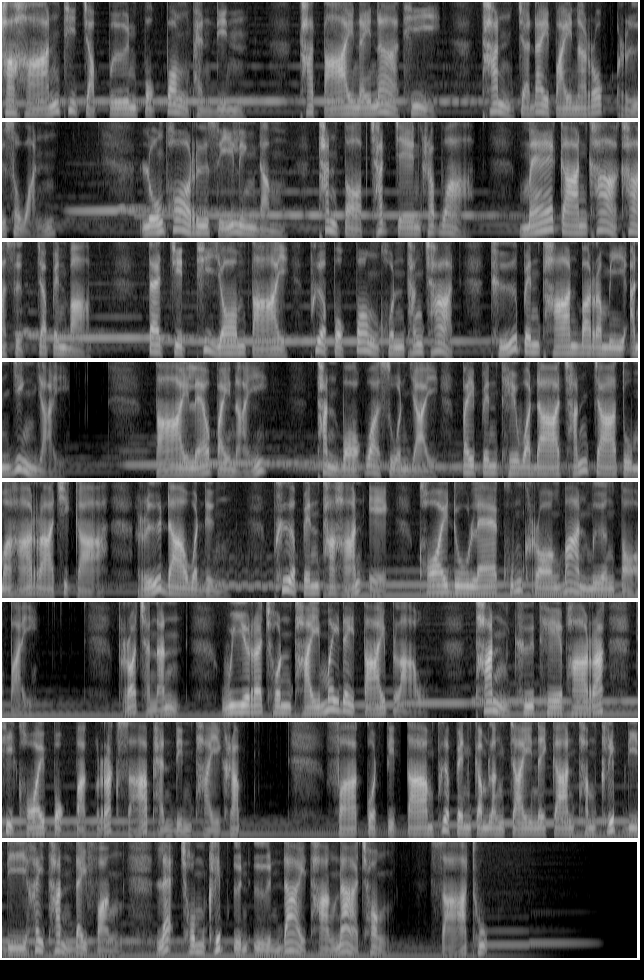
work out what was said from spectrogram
ทหารที่จับปืนปกป้องแผ่นดิน ถ้าตายในหน้าที่ ท่านจะได้ไปนรกหรือสวรรค์ หลวงพ่อฤาษีลิงดำท่านตอบชัดเจนครับว่า แม้การฆ่าฆ่าศึกจะเป็นบาป แต่จิตที่ยอมตายเพื่อปกป้องคนทั้งชาติ ถือเป็นทานบารมีอันยิ่งใหญ่ ตายแล้วไปไหน ท่านบอกว่าส่วนใหญ่ไปเป็นเทวดาชั้นจาตุมหาราชิกา หรือดาวดึง เพื่อเป็นทหารเอกคอยดูแลคุ้มครองบ้านเมืองต่อไป เพราะฉะนั้น วีรชนไทยไม่ได้ตายเปล่า ท่านคือเทพารักษ์ที่คอยปกปักรักษาแผ่นดินไทยครับ ฝากกดติดตามเพื่อเป็นกำลังใจในการทำคลิปดีๆ ให้ท่านได้ฟัง และชมคลิปอื่นๆ ได้ทางหน้าช่อง สาธุ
